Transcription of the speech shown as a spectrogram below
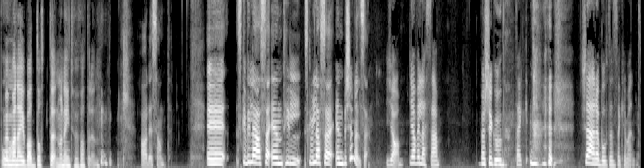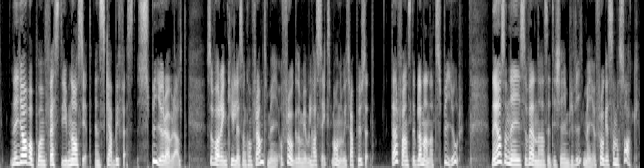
på... Men man är ju bara dottern, man är inte författaren. Ja, det är sant. Eh, ska, vi läsa en till, ska vi läsa en bekännelse? Ja, jag vill läsa. Varsågod. Tack. Kära botens sakrament. När jag var på en fest i gymnasiet, en skabbig fest, spyor överallt, så var det en kille som kom fram till mig och frågade om jag ville ha sex med honom i trapphuset. Där fanns det bland annat spyor. När jag sa nej så vände han sig till tjejen bredvid mig och frågade samma sak.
